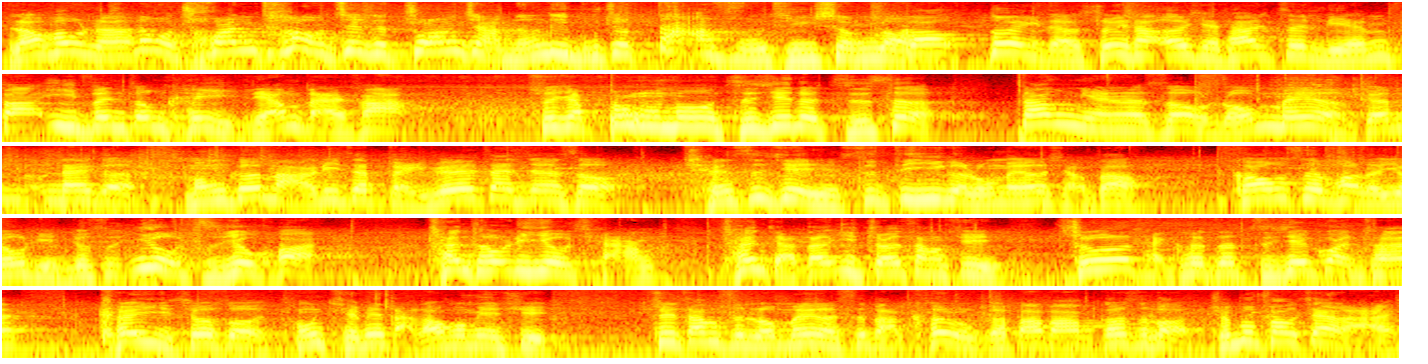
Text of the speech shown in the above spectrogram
然后呢，那我穿透这个装甲能力不就大幅提升了？高，对的，所以它而且它是连发，一分钟可以两百发，所以叫嘣嘣嘣直接的直射。当年的时候，隆美尔跟那个蒙哥马利在北约战争的时候，全世界也是第一个隆美尔想到高射炮的优点就是又直又快。穿透力又强，穿甲弹一钻上去，所有坦克车直接贯穿，可以说说从前面打到后面去。所以当时隆美尔是把克鲁格巴巴高射炮全部放下来，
